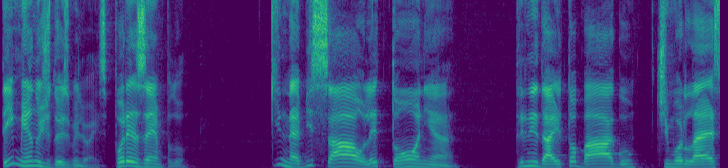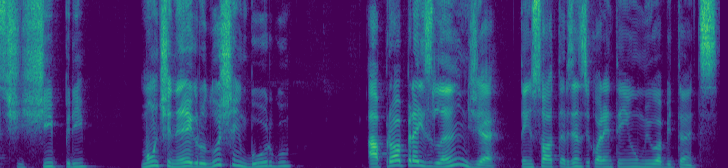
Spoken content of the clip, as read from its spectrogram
tem menos de 2 milhões. Por exemplo, Guiné-Bissau, Letônia, Trinidad e Tobago, Timor-Leste, Chipre, Montenegro, Luxemburgo. A própria Islândia tem só 341 mil habitantes.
